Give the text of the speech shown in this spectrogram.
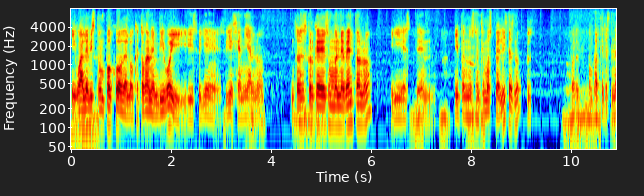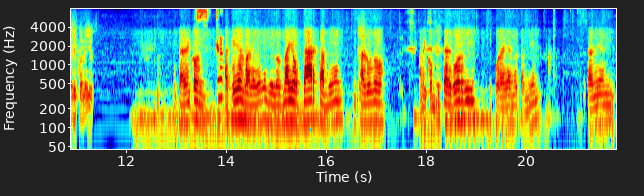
Igual he visto un poco de lo que tocan en vivo y, se, oye, genial, ¿no? Entonces creo que es un buen evento, ¿no? Y este y pues nos sentimos felices, ¿no? Pues por compartir escenario con ellos. Y también con aquellos valedores de los Light of Dark también. Un saludo a mi compita el Gordy, que por ahí anda también. También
